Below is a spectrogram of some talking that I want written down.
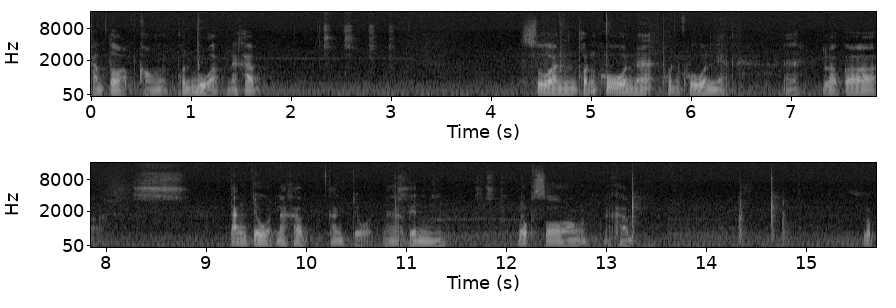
คำตอบของผลบวกนะครับ ส่วนผลคูณนะผลคูณเนี่ยนะเราก็ตั้งโจทย์นะครับ ตั้งโจทย์นะเป็นลบสองนะครับลบ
